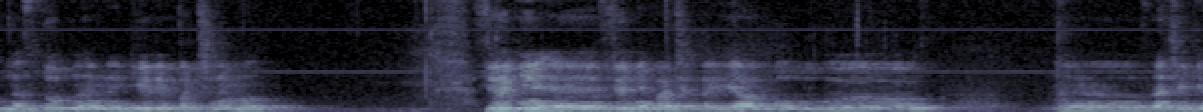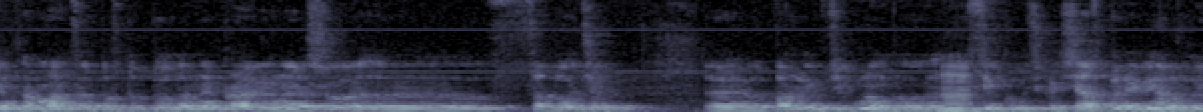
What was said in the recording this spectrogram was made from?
Наступної неділі почнемо. Сьогодні, сьогодні бачите, я був, значить, інформація поступила неправильно, що садочок, е, ну, е, сікучка. Зараз перевірили,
